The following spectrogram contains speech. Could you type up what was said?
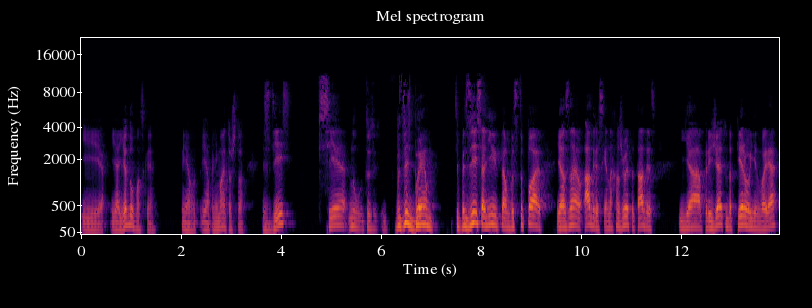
И я еду в Москве, я, вот, я понимаю то, что здесь все, ну, вот здесь БМ, типа здесь они там выступают. Я знаю адрес, я нахожу этот адрес, я приезжаю туда 1 января,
